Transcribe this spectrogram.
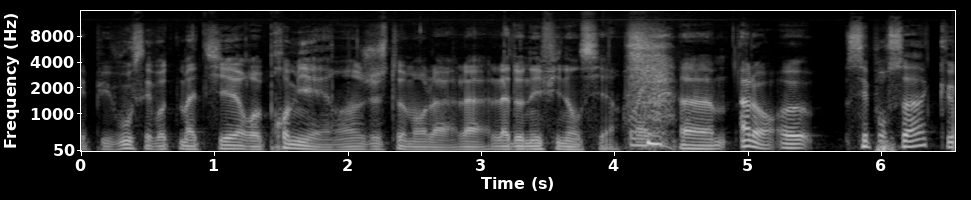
et puis vous, c'est votre matière première, hein, justement, la, la, la donnée financière. Euh, alors, euh, c'est pour ça que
